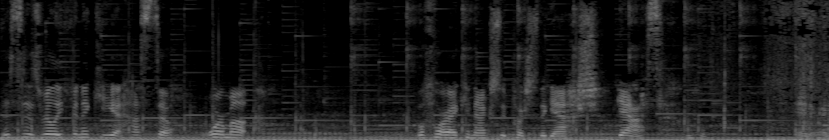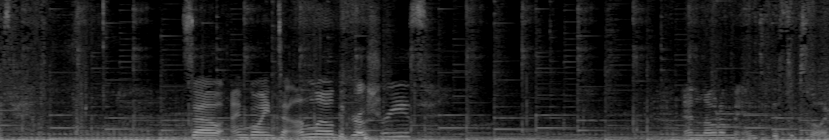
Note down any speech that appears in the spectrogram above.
This is really finicky. It has to warm up before I can actually push the gas. Gas. Anyways. So I'm going to unload the groceries and load them into the six wheeler.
